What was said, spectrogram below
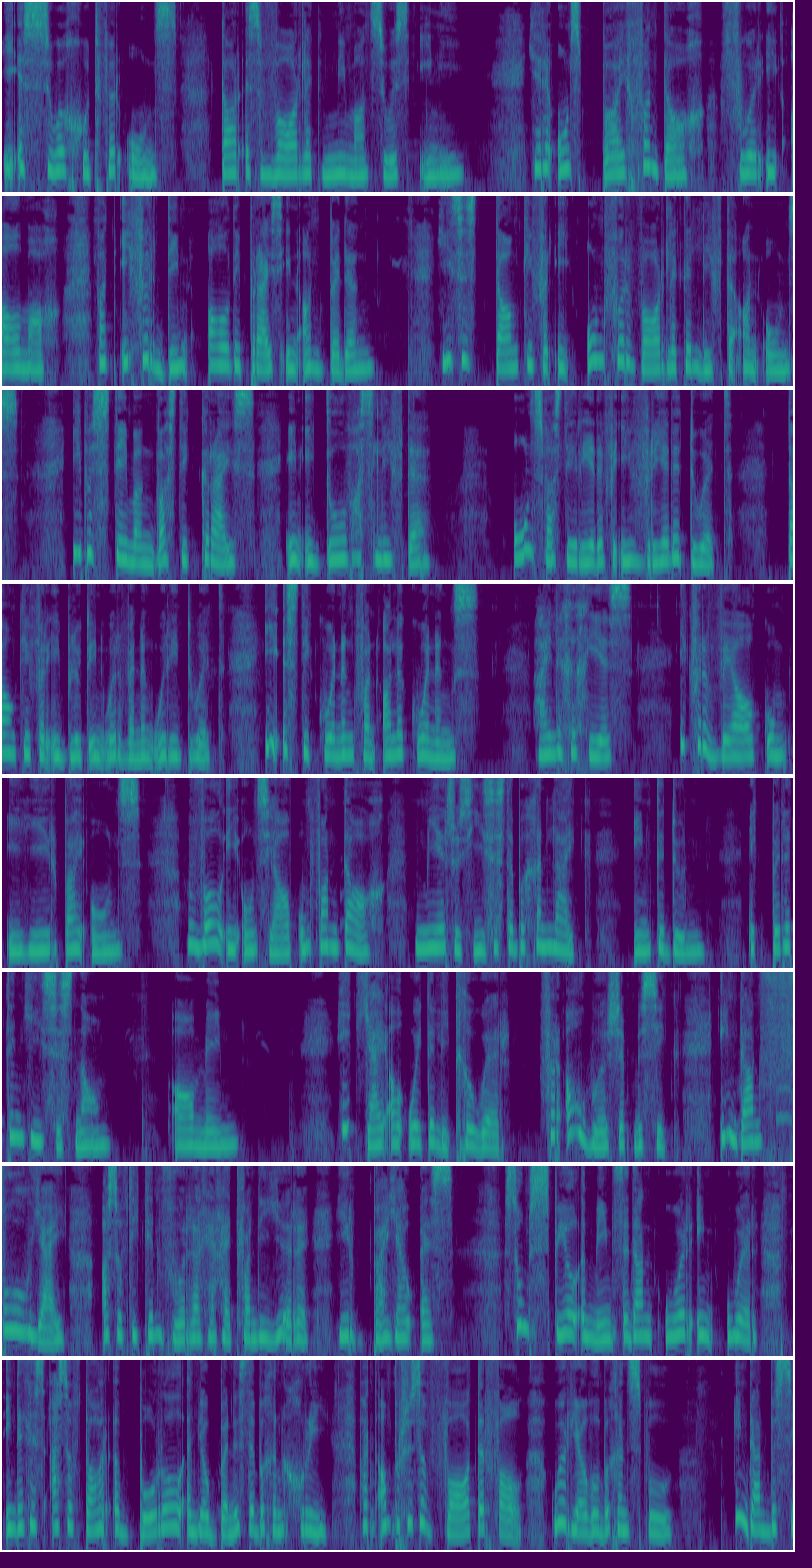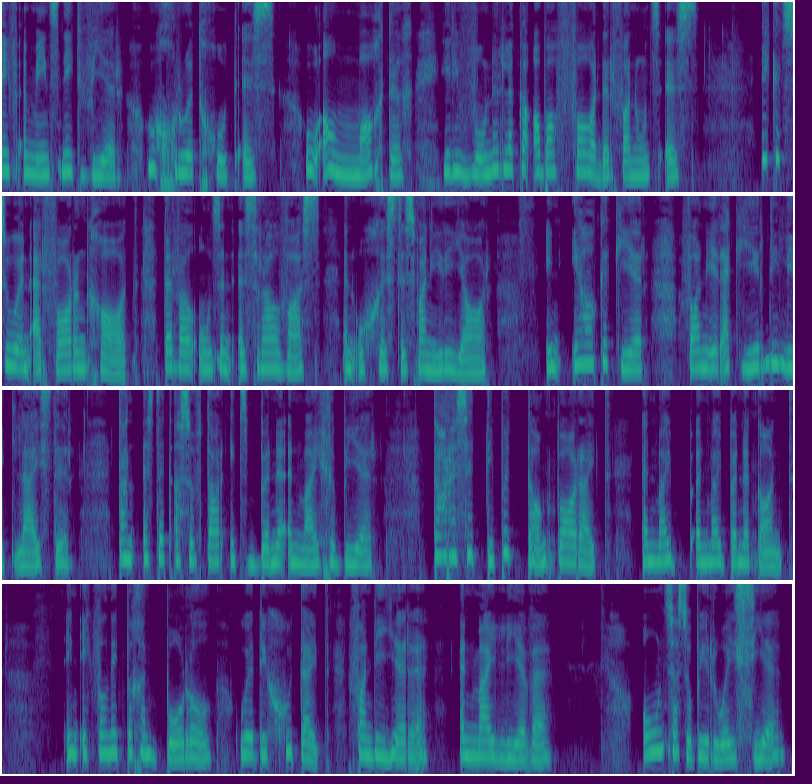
U is so goed vir ons. Daar is waarlik niemand soos U nie. Here ons buig vandag voor U almag want U verdien al die prys en aanbidding. Jesus, dankie vir U onvoorwaardelike liefde aan ons. U bestemming was die kruis en U doel was liefde. Ons was die rede vir U wrede dood. Dankie vir U bloed en oorwinning oor die dood. U is die koning van alle konings. Heilige Gees, ek verwelkom U hier by ons wil U ons help om vandag meer soos Jesus te begin lyk en te doen. Ek bid dit in Jesus naam. Amen. Het jy al ooit 'n lied gehoor, veral worship musiek, en dan voel jy asof die teenwoordigheid van die Here hier by jou is? Soms speel 'n mens dit dan oor en oor en dit is asof daar 'n borrel in jou binneste begin groei wat amper soos 'n waterval oor jou wil begin spoel. En dan besef 'n mens net weer hoe groot God is, hoe almagtig hierdie wonderlike Abba Vader van ons is. Ek het so 'n ervaring gehad terwyl ons in Israel was in Augustus van hierdie jaar. En elke keer wanneer ek hierdie lied luister, dan is dit asof daar iets binne in my gebeur. Daar is 'n diepe dankbaarheid in my in my binnekant. En ek wil net begin borrel oor die goedheid van die Here in my lewe. Ons was op die Rooi See,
